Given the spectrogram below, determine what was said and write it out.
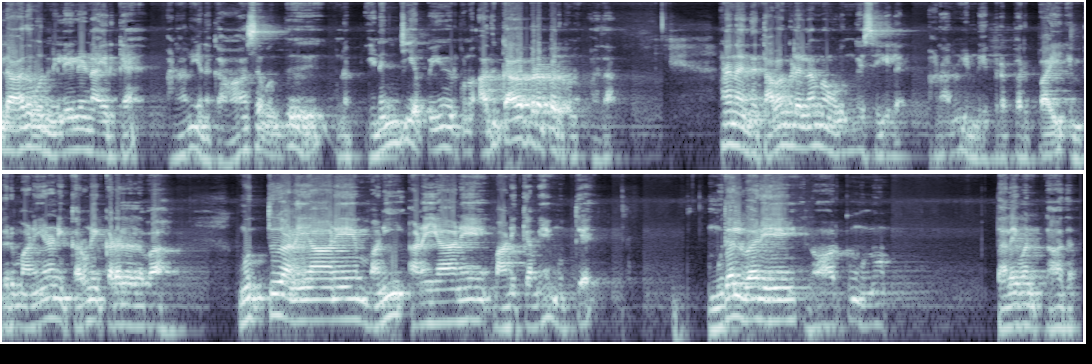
இல்லாத ஒரு நிலையில நான் இருக்கேன். ஆனாலும் எனக்கு ஆசை வந்து உன்னை இணைஞ்சி எப்பயும் இருக்கணும். அதுக்காக பிறப்ப இருக்கணும். அதான். ஆனால் நான் இந்த தவங்கள் எல்லாம் நான் ஒழுங்காக செய்யலை. ஆனாலும் என்னுடைய பிறப்பருப்பாய் என் பெருமானே ஏன்னா நீ கருணை கடல் அல்லவா? முத்து அணையானே மணி அணையானே மாணிக்கமே முத்தே. முதல்வனே எல்லாருக்கும் முன்னோன். தலைவன் நாதன்.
